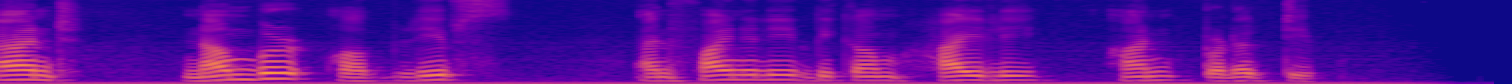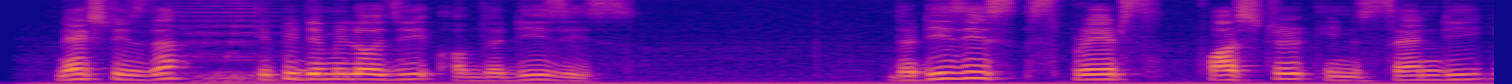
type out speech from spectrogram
and number of leaves and finally become highly unproductive. Next is the epidemiology of the disease. The disease spreads faster in sandy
